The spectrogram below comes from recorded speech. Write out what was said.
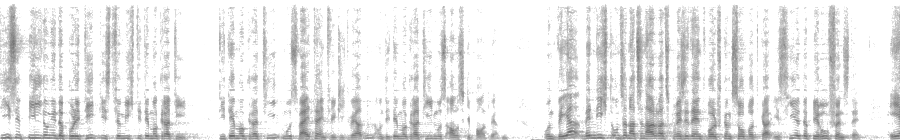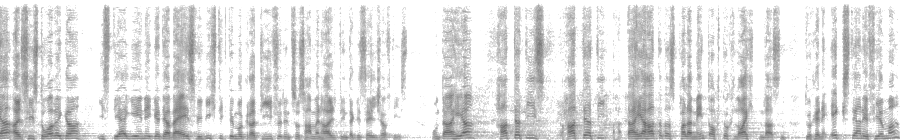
diese Bildung in der Politik ist für mich die Demokratie. Die Demokratie muss weiterentwickelt werden und die Demokratie muss ausgebaut werden. Und wer, wenn nicht unser Nationalratspräsident Wolfgang Sobotka, ist hier der Berufenste. Er als Historiker ist derjenige, der weiß, wie wichtig Demokratie für den Zusammenhalt in der Gesellschaft ist. Und daher hat er, dies, hat er die, daher hat er das Parlament auch durchleuchten lassen durch eine externe Firma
